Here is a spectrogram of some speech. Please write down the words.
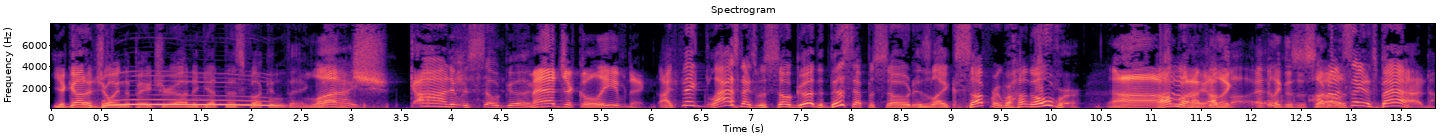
you got to join the Patreon to get this fucking thing. Lunch, My God, it was so good. magical evening. I think last night's was so good that this episode is like suffering. We're hungover. Ah, I'm I like, feel I'm, like I feel like this is I'm not saying it's bad.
